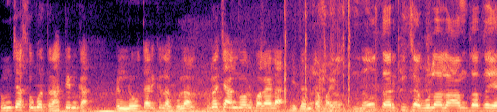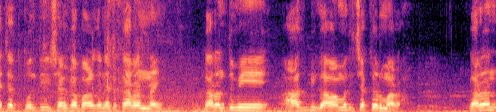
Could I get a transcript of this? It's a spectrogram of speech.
तुमच्यासोबत राहतील का? आणि नऊ तारखेला गुलाल. कुणाच्या अंगावर बघायला ही जनता पाहिजे? नऊ तारखेचा गुलाल आमचा तर ह्याच्यात कोणतीही शंका बाळगण्याचं कारण नाही. कारण तुम्ही आज बी गावामध्ये चक्कर मारा. कारण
